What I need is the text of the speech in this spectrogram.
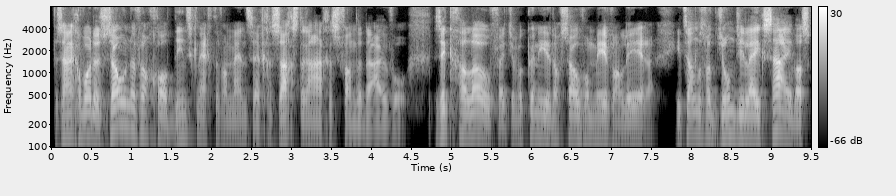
We zijn geworden zonen van God, dienstknechten van mensen en gezagsdragers van de duivel. Dus ik geloof, weet je, we kunnen hier nog zoveel meer van leren. Iets anders wat John G. Lake zei was,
